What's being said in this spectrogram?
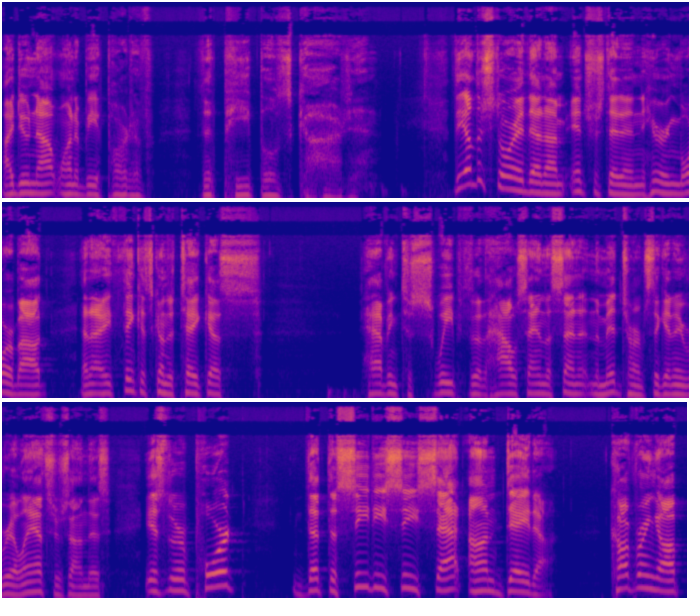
I do not want to be a part of the people's garden. The other story that I'm interested in hearing more about, and I think it's going to take us having to sweep through the House and the Senate in the midterms to get any real answers on this, is the report that the CDC sat on data covering up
